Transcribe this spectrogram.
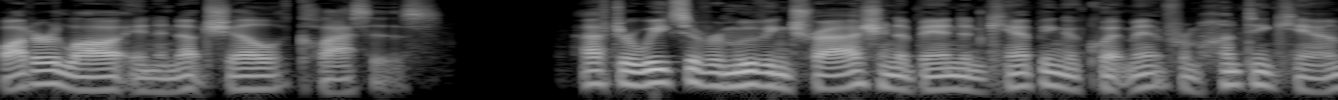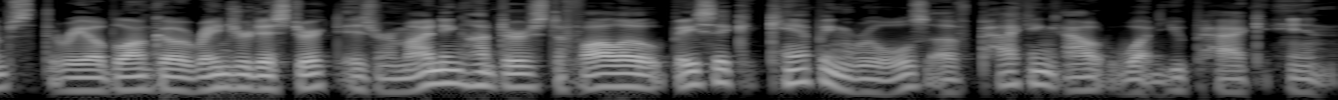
Water Law in a Nutshell classes. After weeks of removing trash and abandoned camping equipment from hunting camps, the Rio Blanco Ranger District is reminding hunters to follow basic camping rules of packing out what you pack in.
